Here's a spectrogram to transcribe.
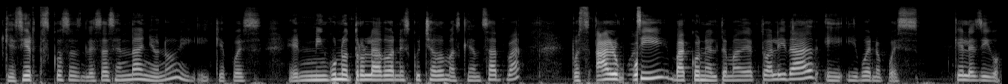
que ciertas cosas les hacen daño, ¿no? Y, que pues en ningún otro lado han escuchado más que en Satva. Pues algo así va con el tema de actualidad y, y bueno, pues ¿qué les digo?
